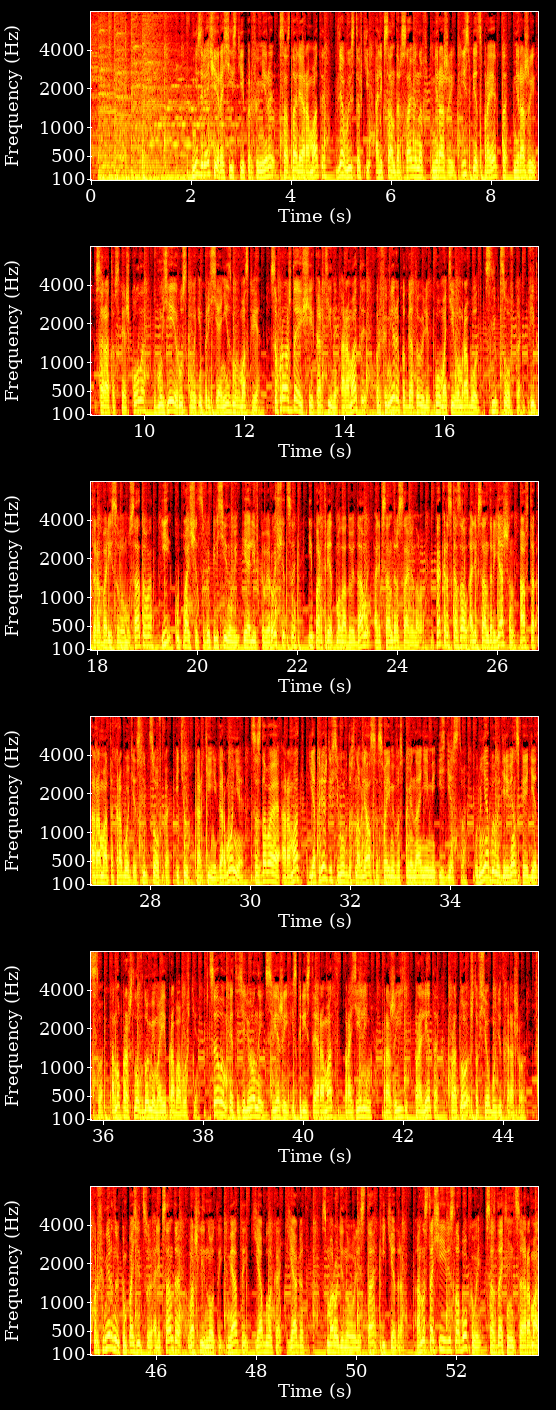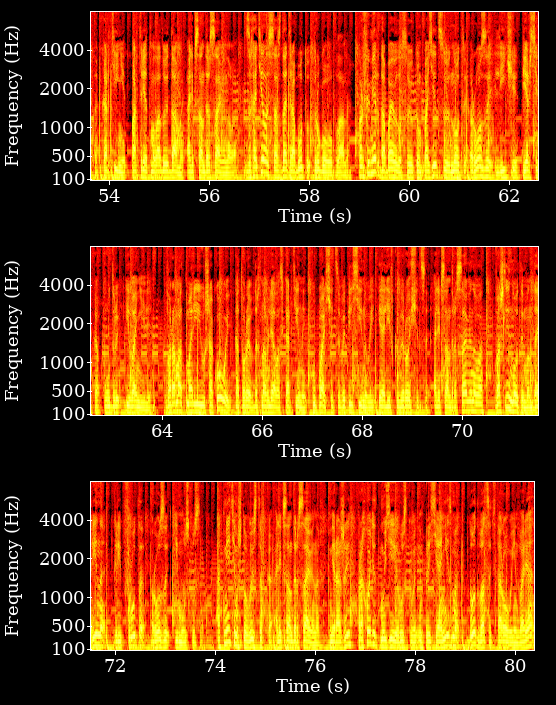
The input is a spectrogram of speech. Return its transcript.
Незрячие российские парфюмеры создали ароматы для выставки «Александр Савинов. Миражи» и спецпроекта «Миражи. Саратовская школа» в Музее русского импрессионизма в Москве. Сопровождающие картины ароматы парфюмеры подготовили по мотивам работ «Слепцовка» Виктора Борисова-Мусатова и «Купальщица в апельсиновой и оливковой рощице» и портрет молодой дамы Александра Савинова. Как рассказал Александр Яшин, автор аромата к работе «Слепцовка. Этюд к картине «Гармония», создавая аромат, я прежде всего вдохновлялся своими воспоминаниями из детства. У меня было деревенское детство. Оно прошло в доме моей прабабушки. В целом, это зеленый, свежий, искристый аромат про зелень, про жизнь, про лето, про то, что все будет хорошо. В парфюмерную композицию Александра вошли ноты мяты, яблока, ягод, смородинового листа и кедра. Анастасии Веслобоковой, создательнице аромата к картине «Портрет молодой дамы» Александра Савинова, захотелось создать работу другого плана. Парфюмер добавила в свою композицию ноты розы, личи, персика, пудры и ванили. В аромат Марии Ушаковой, которая вдохновлялась картиной «Купальщицы в апельсиновой и оливковой рощице» Александра Савинова, вошли ноты мандарина, грейпфрута, розы и мускуса. Отметим, что выставка «Александр Савинов. Миражи» проходит в Музее русского импрессионизма до 22 января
